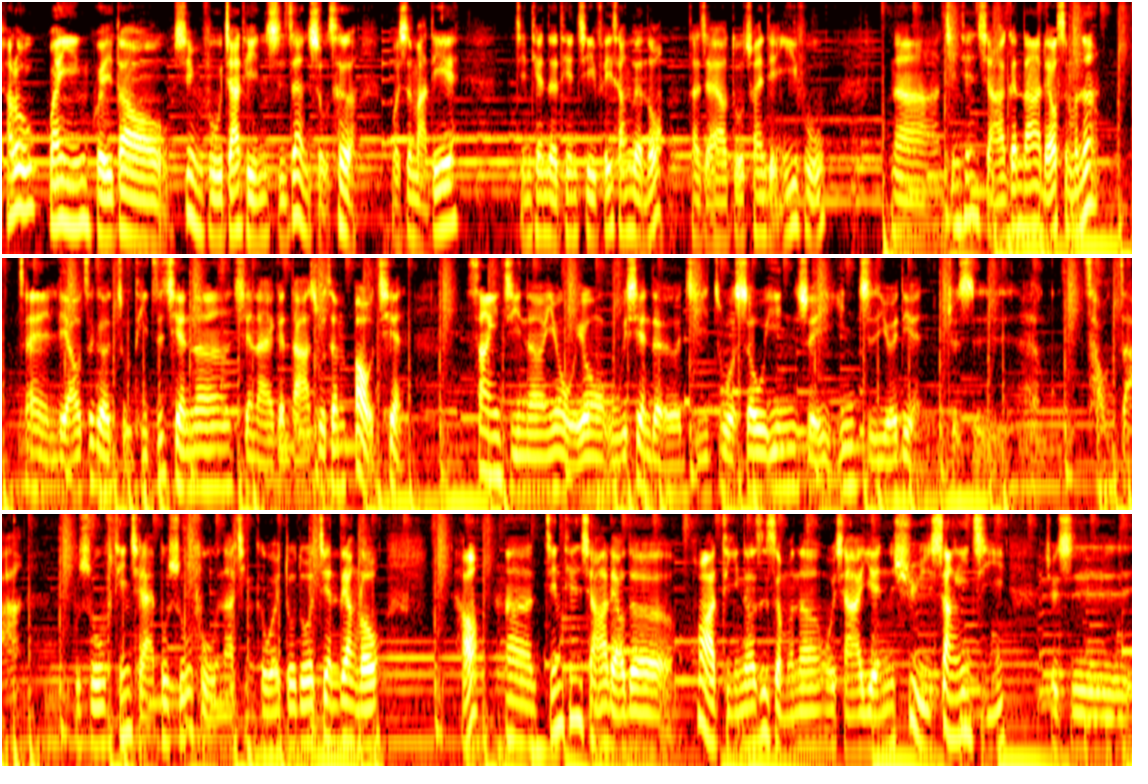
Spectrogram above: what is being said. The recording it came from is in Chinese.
Hello，欢迎回到幸福家庭实战手册。我是马爹。今天的天气非常冷哦，大家要多穿一点衣服。那今天想要跟大家聊什么呢？在聊这个主题之前呢，先来跟大家说声抱歉。上一集呢，因为我用无线的耳机做收音，所以音质有一点就是很嘈杂，不舒服，听起来不舒服。那请各位多多见谅喽。好，那今天想要聊的话题呢是什么呢？我想要延续上一集，就是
